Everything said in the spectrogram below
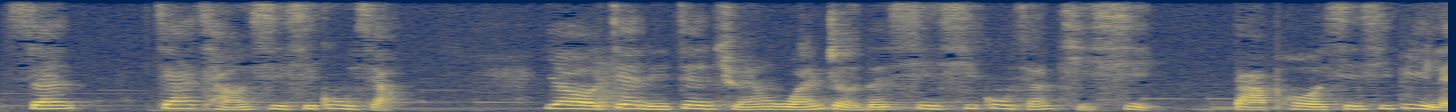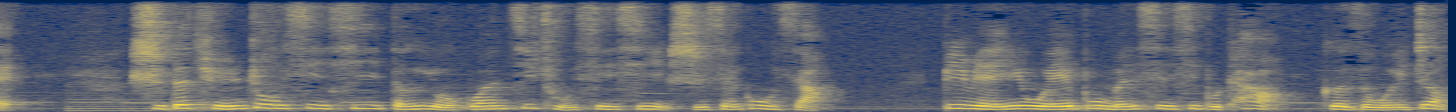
三、加强信息共享。要建立健全完整的信息共享体系，打破信息壁垒，使得群众信息等有关基础信息实现共享，避免因为部门信息不畅各自为政，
